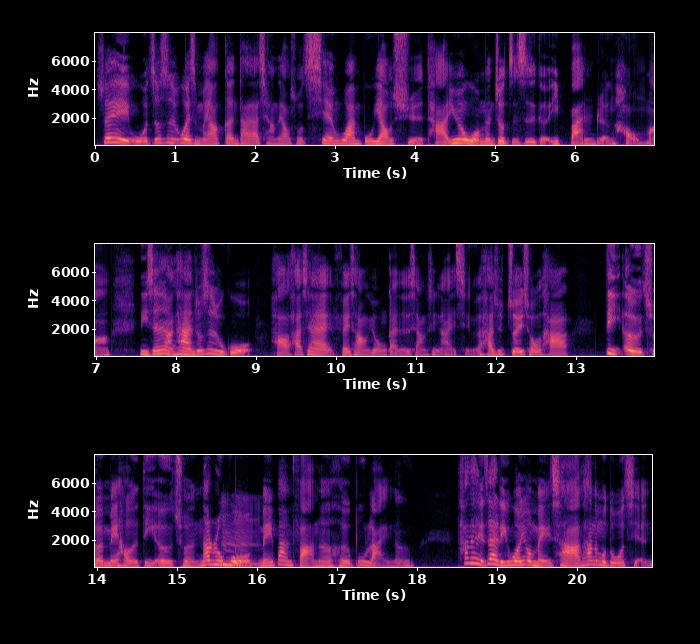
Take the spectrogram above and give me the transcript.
所以我就是为什么要跟大家强调说，千万不要学她，因为我们就只是个一般人，好吗？你想想看，就是如果好，她现在非常勇敢的相信爱情了，她去追求她。第二春，美好的第二春。那如果没办法呢？合不来呢？他可以再离婚，又没差。他那么多钱，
